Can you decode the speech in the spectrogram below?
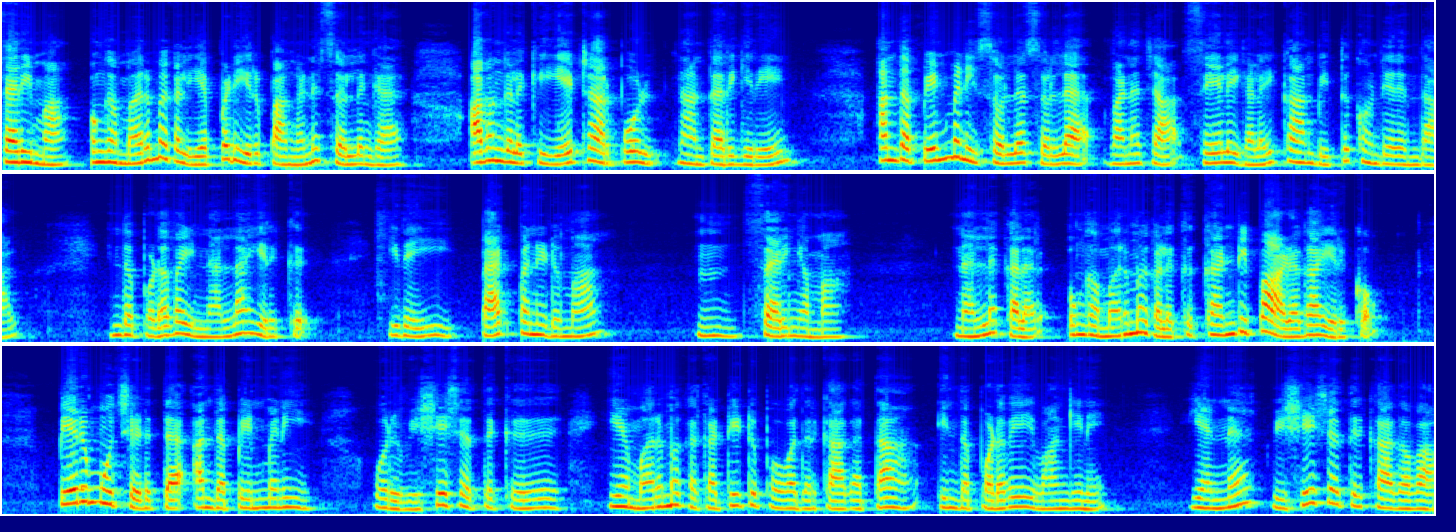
சரிம்மா. உங்க மருமகள் எப்படி இருப்பாங்கன்னு சொல்லுங்க. அவங்களுக்கு ஏற்றாற்போல் நான் தருகிறேன். அந்த பெண்மணி சொல்ல சொல்ல வனஜா சேலைகளை காண்பித்து கொண்டிருந்தாள். இந்த புடவை நல்லா இருக்கு. இதை பேக் பண்ணிடுமா? ம் சரிங்கம்மா. நல்ல கலர் உங்க மருமகளுக்கு கண்டிப்பா அழகா இருக்கும். பெருமூச்சு எடுத்த அந்த பெண்மணி ஒரு விசேஷத்துக்கு என் மருமக கட்டிட்டு போவதற்காகத்தான் இந்த புடவையை வாங்கினேன். என்ன விசேஷத்திற்காகவா?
